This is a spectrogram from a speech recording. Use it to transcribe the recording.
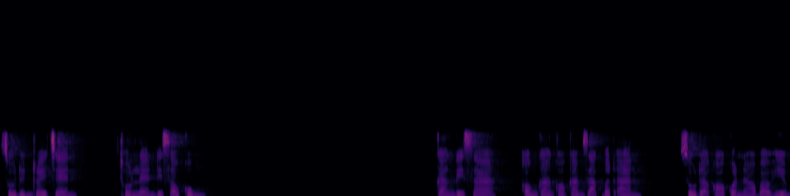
rồi đến Rachel. Thôn Len đi sau cùng. Càng đi xa, ông càng có cảm giác bất an. Dù đã có quần áo bảo hiểm,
